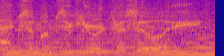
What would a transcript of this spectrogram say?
Maximum secured facility.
